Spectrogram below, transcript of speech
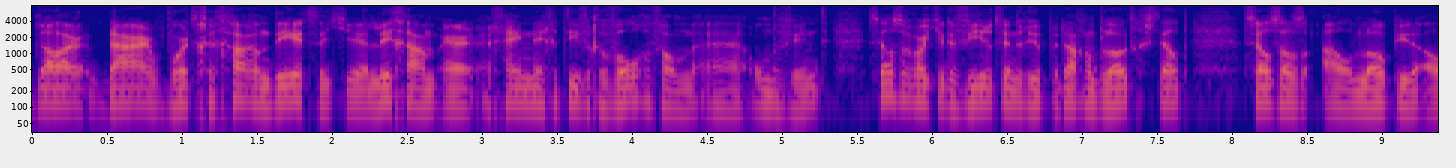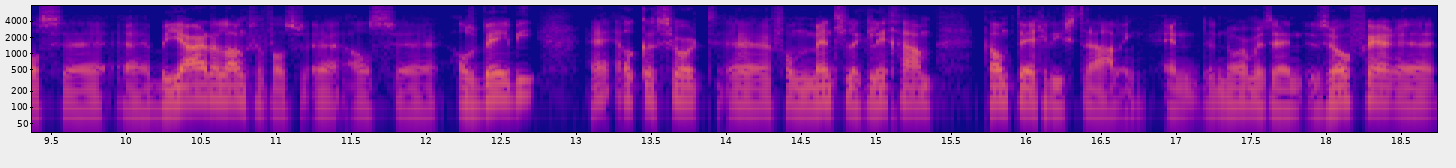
daar, daar wordt gegarandeerd dat je lichaam er geen negatieve gevolgen van uh, ondervindt. Zelfs al word je er 24 uur per dag aan blootgesteld. Zelfs als, al loop je er als uh, bejaarde langs of als, als, als baby. Hè, elke soort van menselijk lichaam kan tegen die straling. En de normen zijn zo ver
